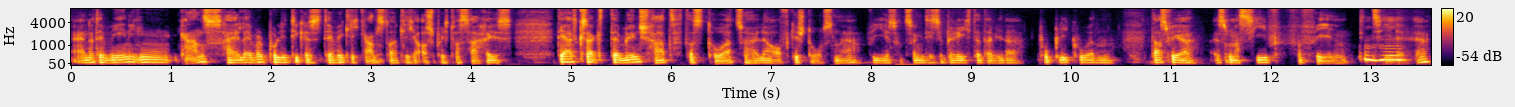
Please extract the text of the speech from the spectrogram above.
einer der wenigen ganz High-Level-Politiker der wirklich ganz deutlich ausspricht, was Sache ist. Der hat gesagt, der Mensch hat das Tor zur Hölle aufgestoßen, ja, wie sozusagen diese Berichte da wieder publik wurden, dass wir es massiv verfehlen, die Ziele. Ja.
